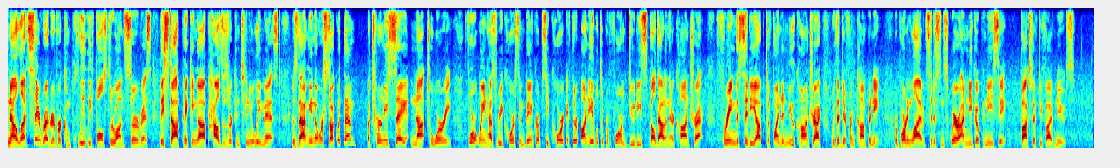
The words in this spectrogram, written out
Now, let's say Red River completely falls through on service. They stop picking up, houses are continually missed. Does that mean that we're stuck with them? Attorneys say not to worry. Fort Wayne has recourse in bankruptcy court if they're unable to perform duties spelled out in their contract, freeing the city up to find a new contract with a different company. Reporting live at Citizen Square, I'm Nico Panisi, Fox 55 News.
